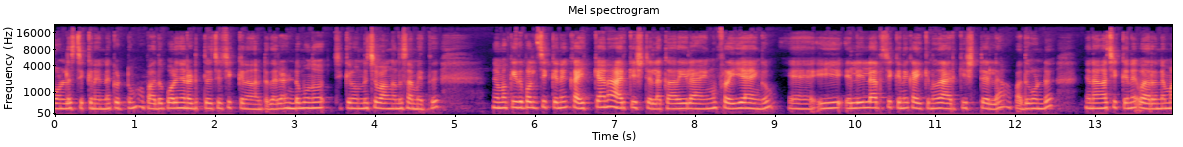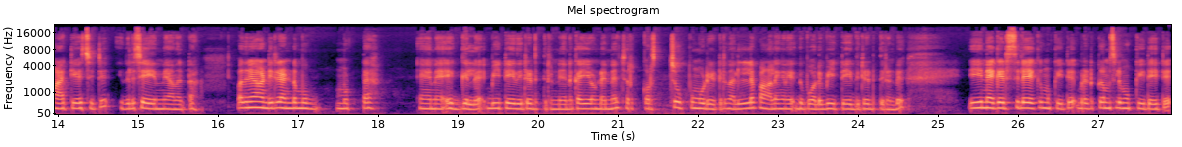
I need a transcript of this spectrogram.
ബോൺലെസ് ചിക്കൻ തന്നെ കിട്ടും. അപ്പോൾ അതുപോലെ ഞാൻ എടുത്ത് വെച്ച ചിക്കനാണ് കേട്ടത്. രണ്ട് മൂന്ന് ചിക്കൻ ഒന്നിച്ച് വാങ്ങുന്ന സമയത്ത് നമുക്ക് ഇതുപോലെ ചിക്കന് കഴിക്കാൻ ആർക്കും ഇഷ്ടമല്ല കറിയിലായെങ്കിലും ഫ്രൈ ആയെങ്കിലും ഈ എല്ലില്ലാത്ത ചിക്കന് കഴിക്കുന്നത് ആർക്കും ഇഷ്ടമല്ല അപ്പോൾ അതുകൊണ്ട് ഞാൻ ആ ചിക്കന് വേറെ തന്നെ മാറ്റി വെച്ചിട്ട് ഇതിൽ ചെയ്യുന്നതാണ് കേട്ടോ. അപ്പോൾ അതിന് വേണ്ടിയിട്ട് രണ്ട് മുട്ട ഇങ്ങനെ എഗ്ഗിൽ ബീറ്റ് ചെയ്തിട്ട് എടുത്തിട്ടുണ്ട്. ഞാൻ കൈ കൊണ്ട് തന്നെ ചെറു കുറച്ച് ഉപ്പും കൂടി ഇട്ടിട്ട് നല്ല പാളം ഇങ്ങനെ ഇതുപോലെ ബീറ്റ് ചെയ്തിട്ട് എടുത്തിട്ടുണ്ട്. ഈ നെഗറ്റ്സിലേക്ക് മുക്കിയിട്ട് ബ്രെഡ് ക്രംസിൽ മുക്കിയിട്ടായിട്ട്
